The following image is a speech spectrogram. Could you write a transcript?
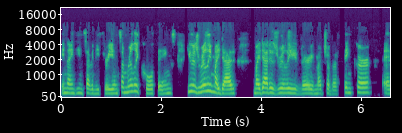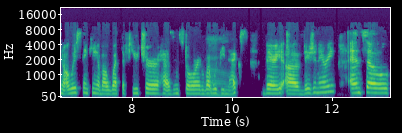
in 1973 and some really cool things. He was really my dad. My dad is really very much of a thinker and always thinking about what the future has in store and what wow. would be next very uh, visionary and so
